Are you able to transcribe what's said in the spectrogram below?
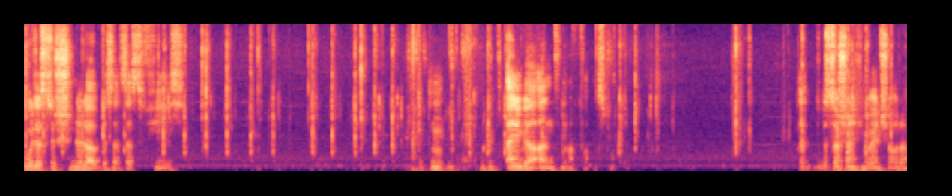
Gut, dass du schneller bist als das Viech. Gibt, gibt einige anderen Erfahrungspunkte. Du bist wahrscheinlich ein Ranger, oder?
